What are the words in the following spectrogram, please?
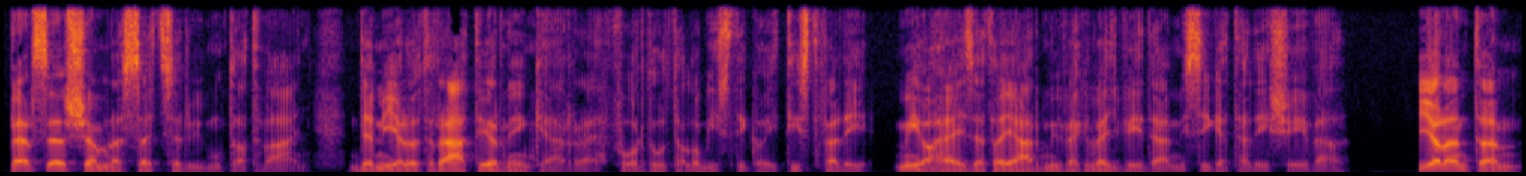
Persze ez sem lesz egyszerű mutatvány, de mielőtt rátérnénk erre, fordult a logisztikai tiszt felé, mi a helyzet a járművek vegyvédelmi szigetelésével. Jelentem,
